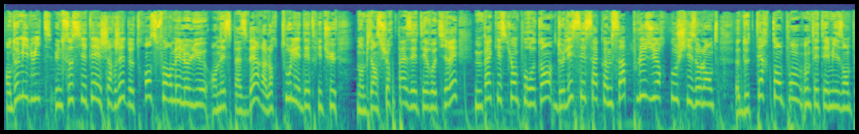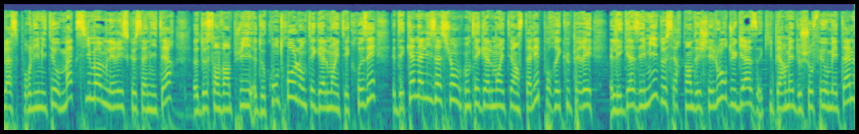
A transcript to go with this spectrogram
En 2008, une société est chargée de transformer le lieu en espace vert. Alors tous les détritus n'ont bien sûr pas été retirés, mais pas question pour autant de laisser ça comme ça. Plusieurs couches isolantes de terre tampon ont été mises en place pour limiter au maximum les risques sanitaires. 220 puits de contrôle ont également été creusés. Des canalisations ont également été installées pour récupérer les gaz émis de certains déchets lourds, du gaz qui permet de chauffer au méthane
